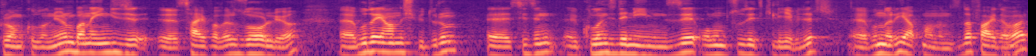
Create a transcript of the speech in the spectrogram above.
Chrome kullanıyorum. Bana İngilizce e, sayfaları zorluyor. E, bu da yanlış bir durum. E, sizin e, kullanıcı deneyiminizi olumsuz etkileyebilir. E, bunları yapmamanızda fayda var.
